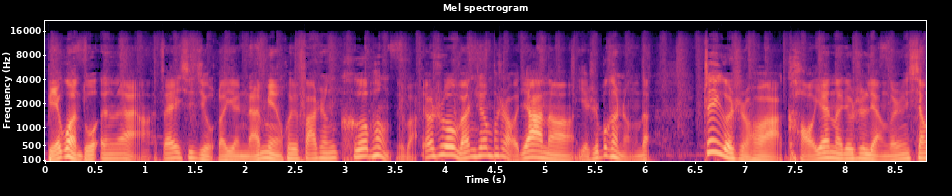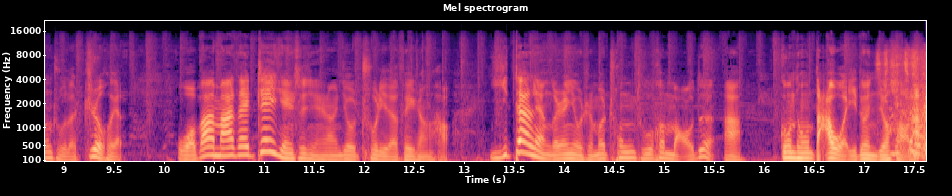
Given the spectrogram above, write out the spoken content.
别管多恩爱啊，在一起久了也难免会发生磕碰，对吧？要说完全不吵架呢，也是不可能的。这个时候啊，考验的就是两个人相处的智慧了。我爸妈在这件事情上就处理的非常好，一旦两个人有什么冲突和矛盾啊，共同打我一顿就好了。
